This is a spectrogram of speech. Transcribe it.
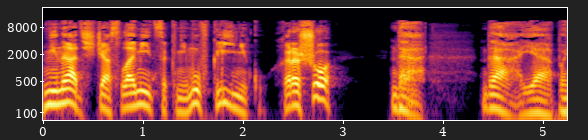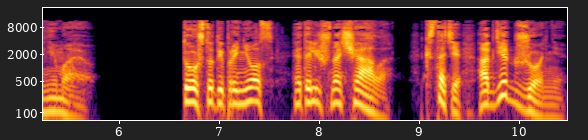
не надо сейчас ломиться к нему в клинику, хорошо?» «Да, да, я понимаю». «То, что ты принес, это лишь начало. Кстати, а где Джонни?»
